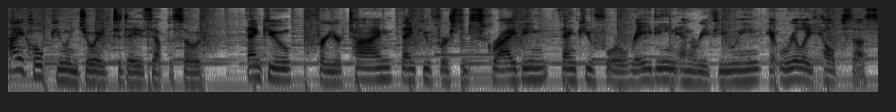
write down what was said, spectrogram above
I hope you enjoyed today's episode. Thank you for your time. Thank you for subscribing. Thank you for rating and reviewing. It really helps us.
